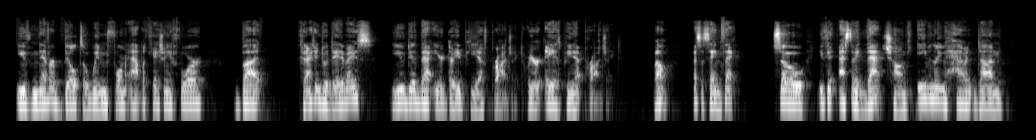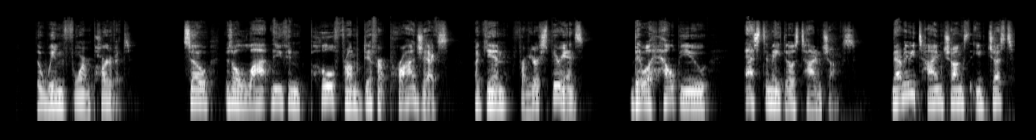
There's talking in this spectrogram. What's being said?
you've never built a WinForm application before, but connecting to a database, you did that in your WPF project or your ASP.NET project. Well, that's the same thing. So you can estimate that chunk even though you haven't done the WinForm part of it. So there's a lot that you can pull from different projects, again, from your experience, that will help you estimate those time chunks. Now, maybe time chunks that you just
